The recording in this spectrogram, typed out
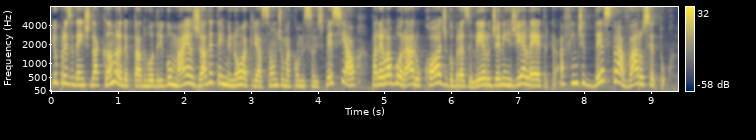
E o presidente da Câmara, deputado Rodrigo Maia, já determinou a criação de uma comissão especial para elaborar o Código Brasileiro de Energia Elétrica, a fim de destravar o setor.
